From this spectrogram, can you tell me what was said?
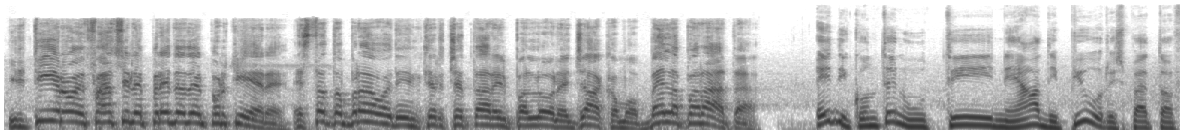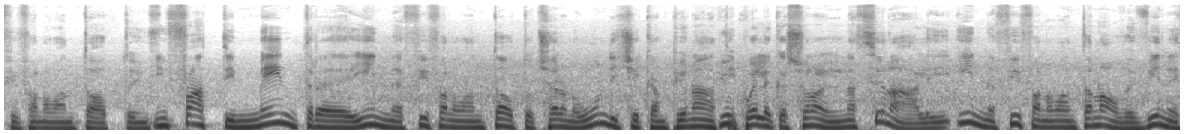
Il tiro è facile preda del portiere. È stato bravo ad intercettare il pallone, Giacomo. Bella parata e di contenuti ne ha di più rispetto a FIFA 98. Infatti, mentre in FIFA 98 c'erano 11 campionati, più quelle che sono le nazionali, in FIFA 99 viene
